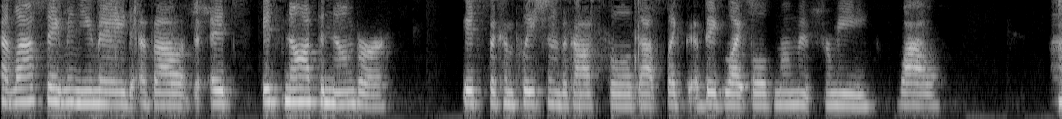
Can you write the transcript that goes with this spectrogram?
That last statement you made about it's it's not the number, it's the completion of the gospel. That's like a big light bulb moment for me. Wow.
